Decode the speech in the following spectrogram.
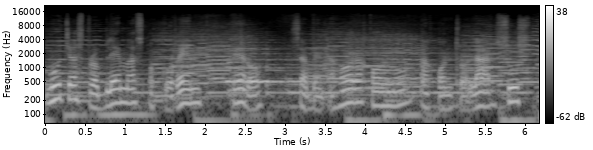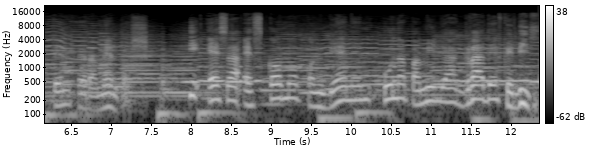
Muchos problemas ocurren, pero saben ahora cómo a controlar sus temperamentos. Y esa es como conviene una familia grande feliz.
